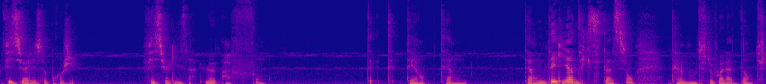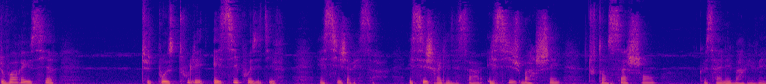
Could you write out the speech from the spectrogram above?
Visualise le projet. Visualise-le à fond. T'es en, en, en délire d'excitation tellement que tu te vois là-dedans. Tu te vois réussir. Tu te poses tous les et si positifs. Et si j'avais ça? Et si je réalisais ça? Et si je marchais tout en sachant que ça allait m'arriver?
